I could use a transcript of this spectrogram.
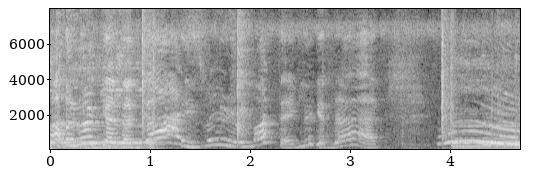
Oh, look at that, guys! Very romantic. Look at that. Woo.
